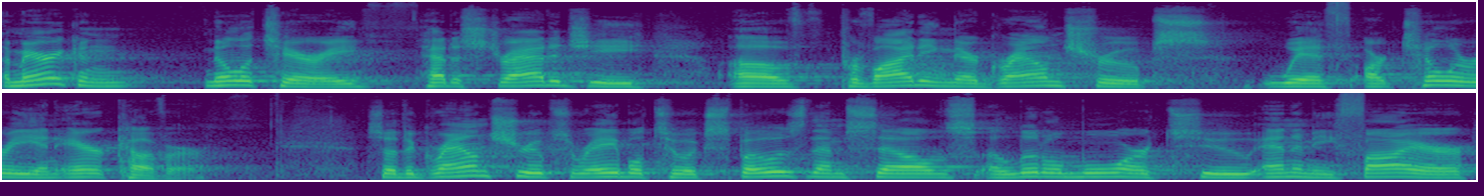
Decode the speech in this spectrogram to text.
American military had a strategy of providing their ground troops with artillery and air cover. So the ground troops were able to expose themselves a little more to enemy fire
